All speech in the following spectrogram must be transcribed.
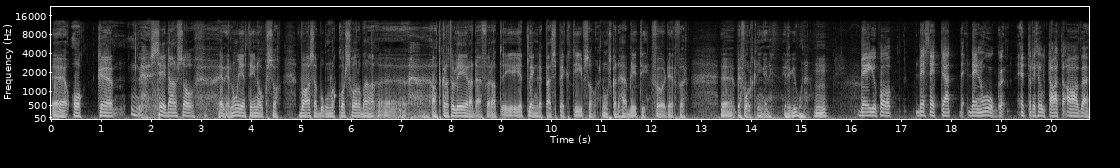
Eh, och eh, sedan så är väl nog egentligen också Vasabon och Korsholmarna eh, att gratulera därför att i ett längre perspektiv så nog ska det här bli till fördel för befolkningen i regionen. Mm det är ju på det sättet att det är nog ett resultat av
